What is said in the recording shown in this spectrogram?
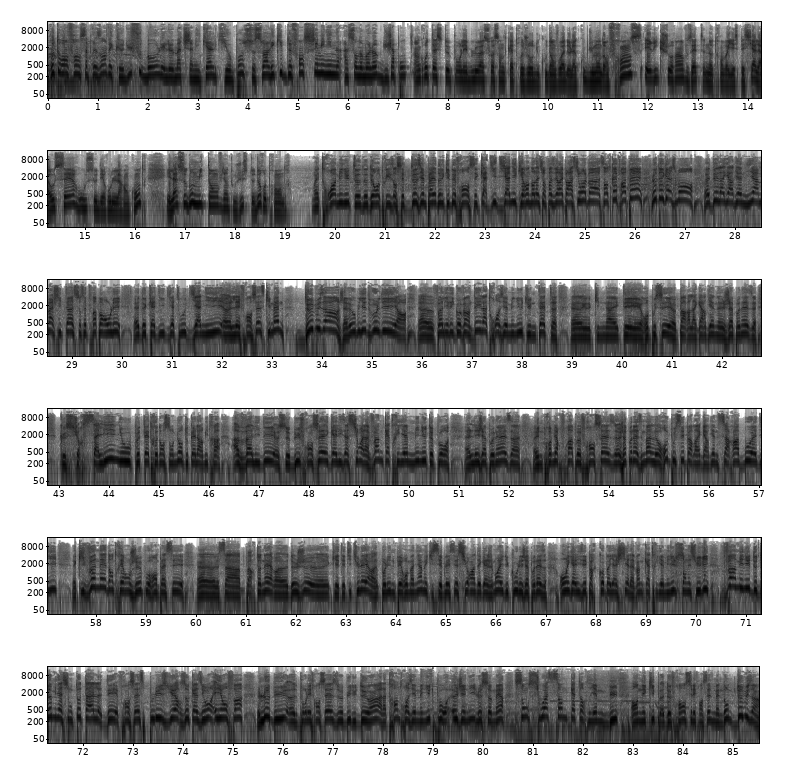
Retour en France à présent avec euh, du football et le match amical qui oppose ce soir l'équipe de France féminine à son homologue du Japon. Un gros test pour les Bleus à 64 jours du coup d'envoi de la Coupe du Monde en France. Éric Chorin, vous êtes notre envoyé spécial à Auxerre où se déroule la rencontre. Et la seconde mi-temps vient tout juste de reprendre. Ouais, trois minutes de, reprise dans cette deuxième période de l'équipe de France. C'est Kadi Diani qui rentre dans la surface de réparation. Elle va centrer, frapper. Le dégagement de la gardienne Yamashita sur cette frappe enroulée de Kadi Diatou Diani. Euh, les Françaises qui mènent 2 buts à 1. J'avais oublié de vous le dire. Euh, Valérie Gauvin, dès la troisième minute, une tête euh, qui n'a été repoussée par la gardienne japonaise que sur sa ligne ou peut-être dans son but. En tout cas, l'arbitre a, validé ce but français. Égalisation à la 20 quatrième minute pour les japonaises. Une première frappe française, japonaise mal repoussée par la gardienne Sarah Bouhadi qui venait d'entrer en jeu pour remplacer euh, sa partenaire euh, de jeu euh, qui était titulaire, Pauline Perromania, mais qui s'est blessée sur un dégagement et du coup les japonaises ont égalisé par Kobayashi à la 24e minute. S'en est suivi 20 minutes de domination totale des françaises, plusieurs occasions et enfin le but pour les françaises, le but du 2-1 à la 33e minute pour Eugénie Le Sommer, son 74e but en équipe de France. Et les Françaises mènent donc 2 buts à 1.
